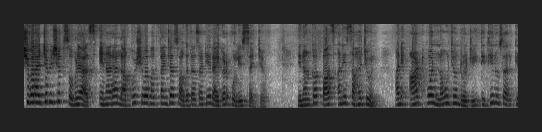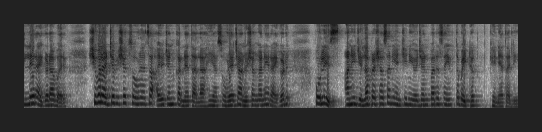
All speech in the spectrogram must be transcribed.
शिवराज्याभिषेक सोहळ्यास येणाऱ्या लाखो शिवभक्तांच्या स्वागतासाठी रायगड पोलीस सज्ज. दिनांक पाच आणि सहा जून आणि आठ व नऊ जून रोजी तिथीनुसार किल्ले रायगडावर शिवराज्याभिषेक सोहळ्याचं आयोजन करण्यात आलं आहे. या सोहळ्याच्या अनुषंगाने रायगड पोलीस आणि जिल्हा प्रशासन यांची नियोजनपर संयुक्त बैठक घेण्यात आली.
